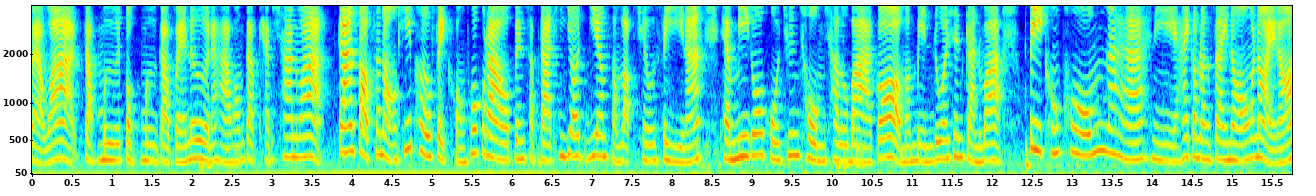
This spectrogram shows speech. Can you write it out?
แบบว่าจับมือตบมือกับแวนเนอร์นะคะ พร้อมกับแคปชั่นว่า การตอบสนองที่เพอร์เฟกของพวกเราเป็นสัปดาห์ที่ยอดเยี่ยมสำหรับเชลซีนะแถมมี่ก็โพสชื่นชมชาโลบาก็มาเมนด้วยเช่นกันว่า ปีกของผมนะคะนี่ให้กำลังใจน้องมาหน่อยเนาะ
